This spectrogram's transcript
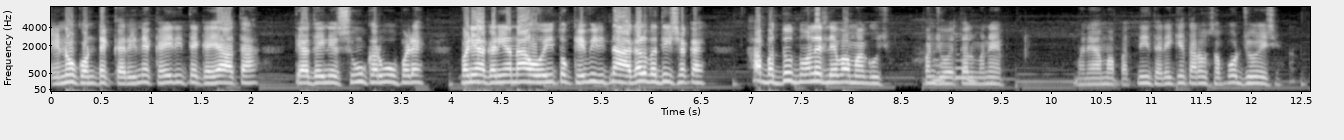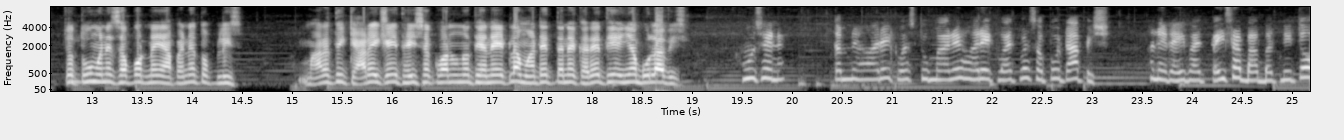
એનો કોન્ટેક્ટ કરીને કઈ રીતે ગયા હતા ત્યાં જઈને શું કરવું પડે ભણ્યા ગણ્યા ના હોય તો કેવી રીતના આગળ વધી શકાય? હા બધું જ નોલેજ લેવા માંગુ છું. પણ જો હેતલ મને મને આમાં પત્ની તરીકે તારો સપોર્ટ જોઈએ છે. જો તું મને સપોર્ટ નહીં આપે ને તો પ્લીઝ મારાથી ક્યારેય કંઈ થઈ શકવાનું નથી અને એટલા માટે જ તને ઘરેથી અહીંયા બોલાવીશ. હું છે ને તમને હરેક વસ્તુ મારે હરેક વાતમાં સપોર્ટ આપીશ. અને રહી વાત પૈસા બાબતની તો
